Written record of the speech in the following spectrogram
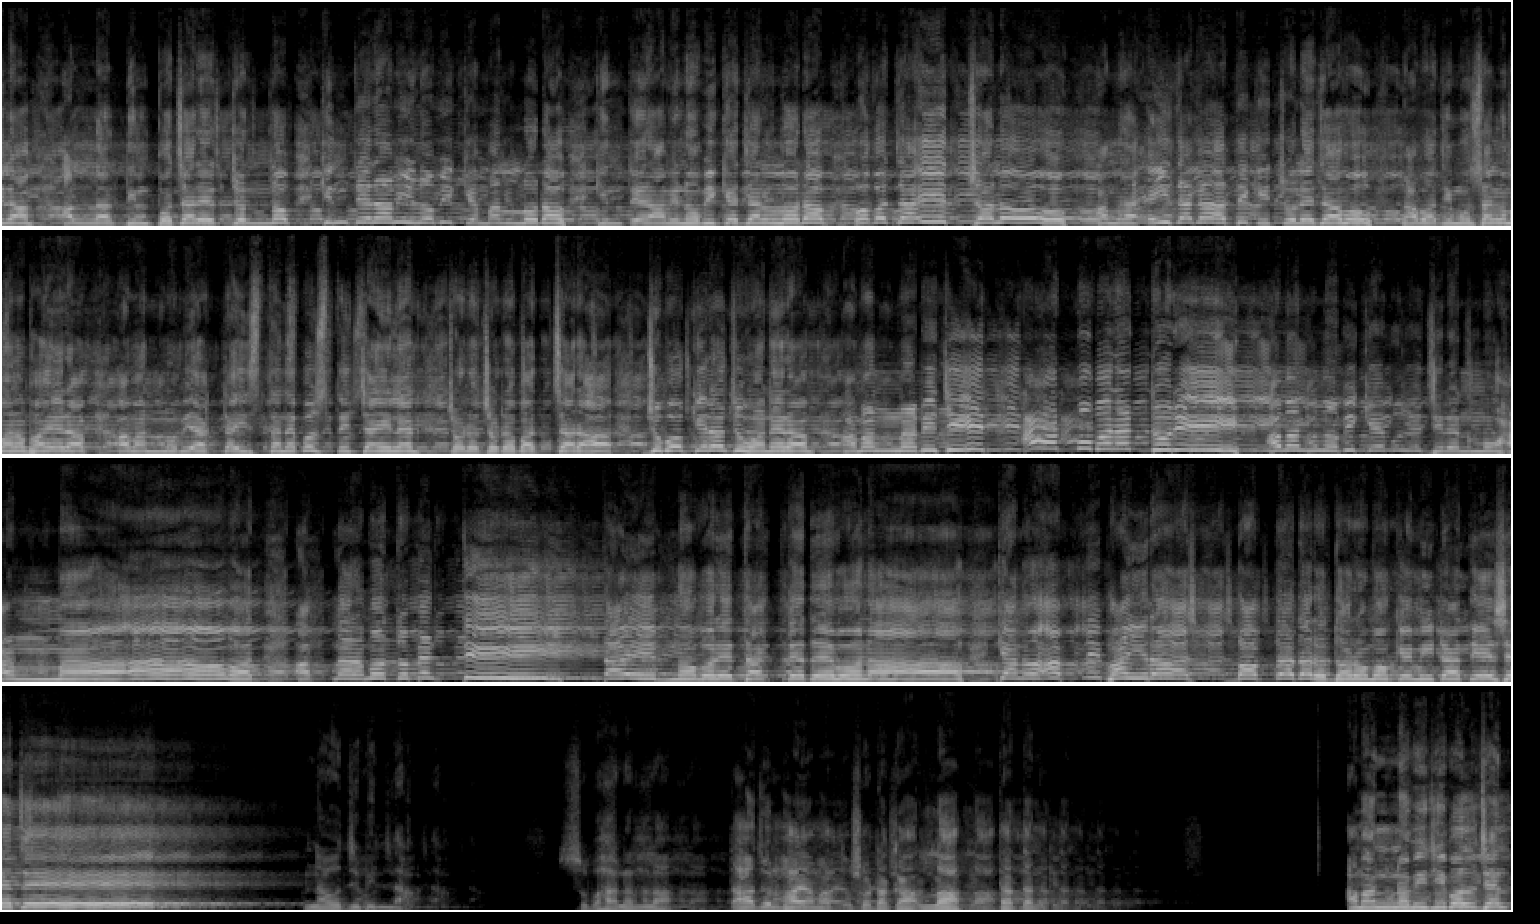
এসেছিলাম আল্লাহর দিন প্রচারের জন্য। কিন্তু আমি নবীকে মানলো না, কিন্তু আমি নবীকে জানলো না। ও গো জাইদ চলো, আমরা এই জায়গা থেকে চলে যাব। বাবাজি মুসলমান ভাইয়েরা, আমার নবী একটা স্থানে বসতে চাইলেন। ছোট ছোট বাচ্চারা, যুবকেরা, জুয়ানেরা, আমার নবীজির হাত মুবারক ধরে আমার নবীকে বলেছিলেন, মুহাম্মদ, আপনার মতো ব্যক্তি তাইব নগরে থাকতে দেব না। কেন আপনি ভাইরাস? বাপ দাদার ধর্মকে মিটাতে এসেছে। নাউজুবিল্লাহ। সুবহান আল্লাহ তাহাজুল ভাই আমার দুশো টাকা, আল্লাহ তার দানকে আমার নবীজি বলছেন,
